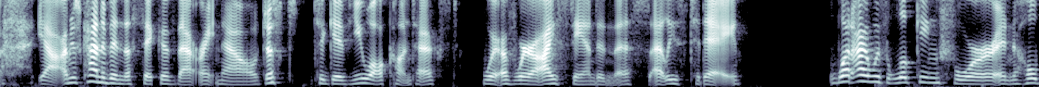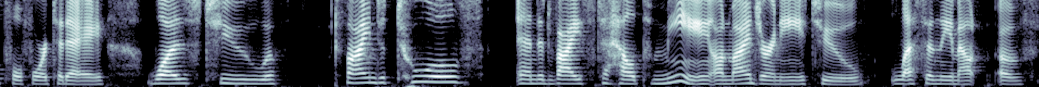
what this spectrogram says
yeah, I'm just kind of in the thick of that right now. Just to give you all context where of where I stand in this, at least today. What I was looking for and hopeful for today was to find tools and advice to help me on my journey to lessen the amount of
